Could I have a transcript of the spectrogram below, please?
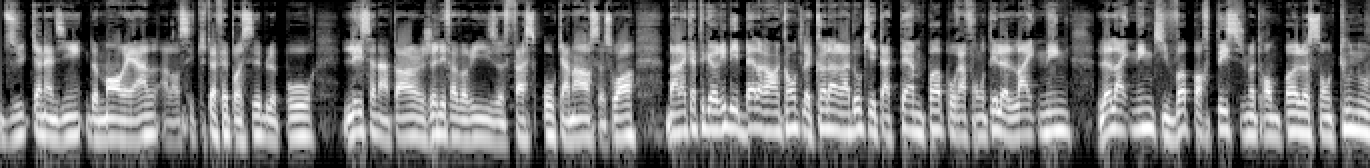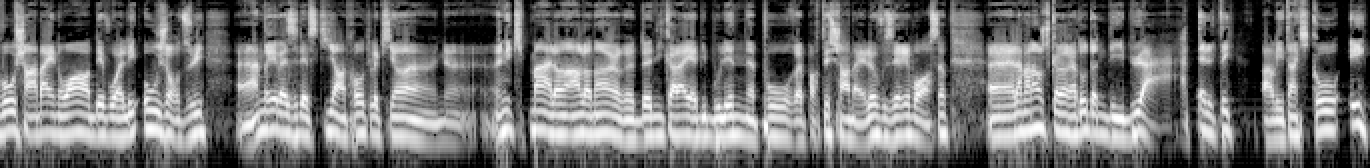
du Canadien de Montréal. Alors c'est tout à fait possible pour les sénateurs. Je les favorise face aux Canards ce soir. Dans la catégorie des belles rencontres, le Colorado qui est à Tampa pour affronter le Lightning. Le Lightning qui va porter, si je me trompe pas, là, son tout nouveau chandail noir dévoilé aujourd'hui. Euh, André Vasilevski, entre autres, qui a un un équipement en l'honneur de Nicolas Abibouline pour porter ce chandail-là. Vous irez voir ça. Euh, L'Avalanche du Colorado donne des buts à, à pelleter par les temps qui courent. Et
